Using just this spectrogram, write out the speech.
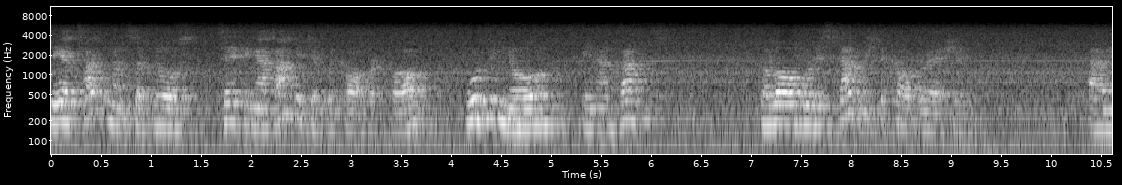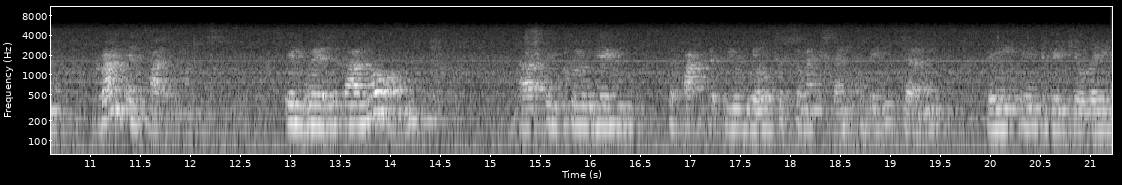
the entitlements of those taking advantage of the corporate form would be known in advance. The law would establish the corporation and grant entitlements in ways that are known, uh, including the fact that you will, to some extent, to be determined, be individually,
